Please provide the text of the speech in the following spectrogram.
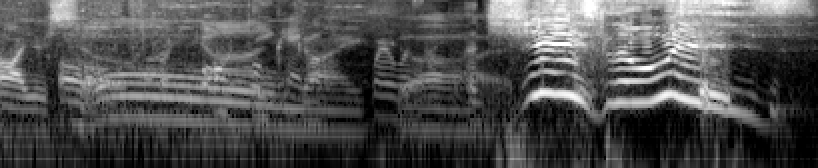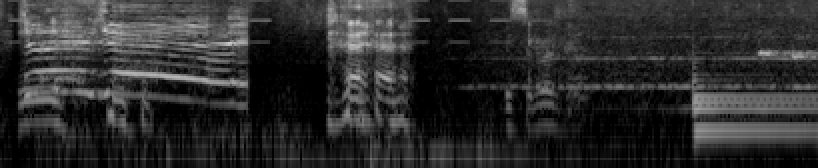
oh, you're so. Oh, Okay, my where was I? god. Jeez, Louise! He's supposed to-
